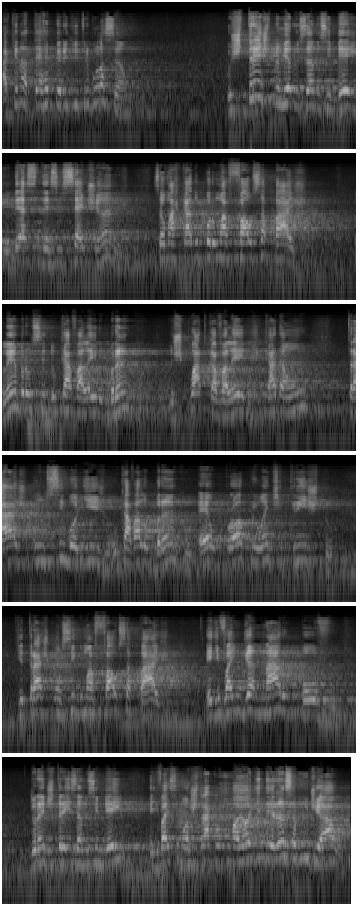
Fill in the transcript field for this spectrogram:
Aqui na terra é período de tribulação. Os três primeiros anos e meio desse, desses sete anos são marcados por uma falsa paz. Lembram-se do cavaleiro branco, dos quatro cavaleiros? Cada um traz um simbolismo. O cavalo branco é o próprio anticristo, que traz consigo uma falsa paz ele vai enganar o povo durante três anos e meio, ele vai se mostrar como a maior liderança mundial.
